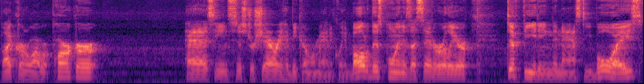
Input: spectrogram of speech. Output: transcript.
by Colonel Robert Parker, as he and Sister Sherri had become romantically involved at this point, as I said earlier, defeating the Nasty Boys.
